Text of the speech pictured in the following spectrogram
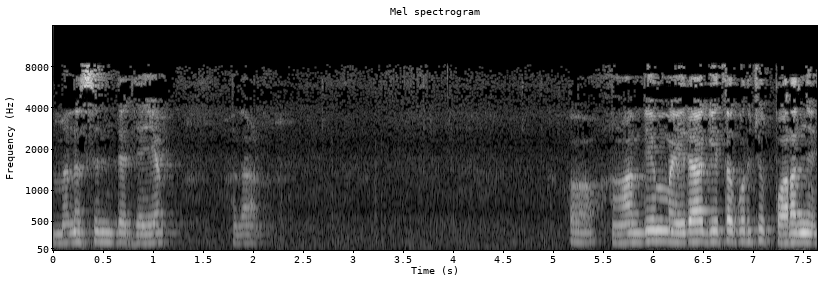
മനസ്സിന്റെ ജയം അതാണ്. അപ്പോ ആദ്യം വൈരാഗ്യത്തെ കുറിച്ച് പറഞ്ഞ്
